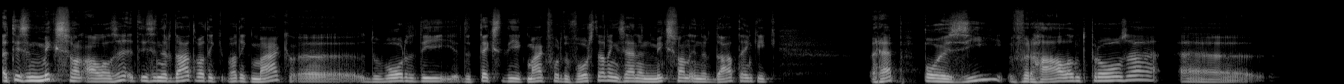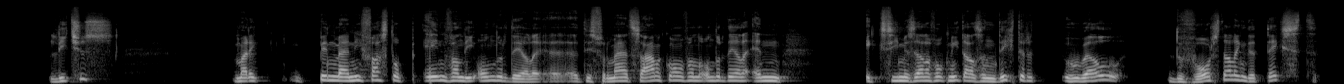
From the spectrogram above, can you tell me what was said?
het is een mix van alles. Hè. Het is inderdaad wat ik, wat ik maak. Uh, de woorden, die, de teksten die ik maak voor de voorstelling zijn een mix van inderdaad, denk ik, rap, poëzie, verhalend proza, uh, liedjes. Maar ik, pin mij niet vast op één van die onderdelen. Uh, het is voor mij het samenkomen van de onderdelen. En ik zie mezelf ook niet als een dichter, hoewel de voorstelling, de tekst,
